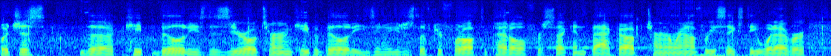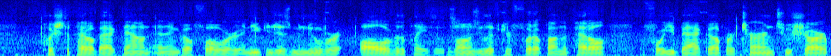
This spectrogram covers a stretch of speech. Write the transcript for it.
But just the capabilities, the zero turn capabilities, you know, you just lift your foot off the pedal for a second, back up, turn around 360, whatever, push the pedal back down, and then go forward. And you can just maneuver all over the place as long as you lift your foot up on the pedal before you back up or turn too sharp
